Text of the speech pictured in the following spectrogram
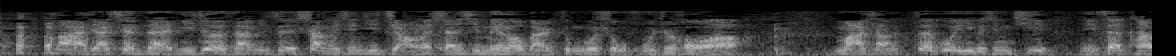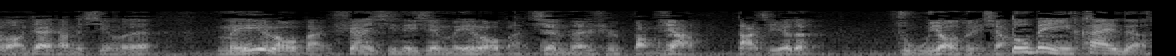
那家现在你知道咱们在上个星期讲了山西煤老板中国首富之后啊，马上再过一个星期，你再看网站上的新闻，煤老板山西那些煤老板现在是绑架打劫的主要对象，都被你害的，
